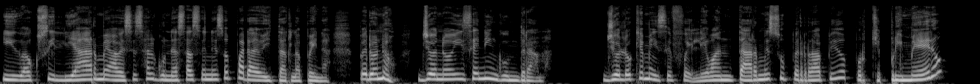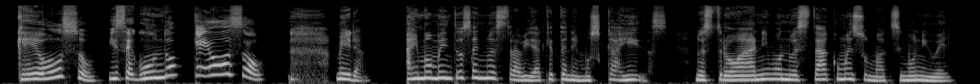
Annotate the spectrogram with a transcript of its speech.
ido a auxiliarme. A veces algunas hacen eso para evitar la pena, pero no, yo no hice ningún drama. Yo lo que me hice fue levantarme súper rápido porque primero, qué oso y segundo, qué oso. Mira, hay momentos en nuestra vida que tenemos caídas. Nuestro ánimo no está como en su máximo nivel.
